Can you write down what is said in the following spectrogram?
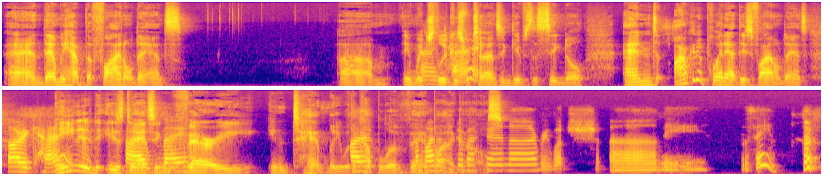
and then we have the final dance, um, in which Lucas returns and gives the signal. And I'm going to point out this final dance. Okay. Enid is dancing may- very intently with a I- couple of vampires. I might vampire have to go back and uh, rewatch uh, the the scene.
